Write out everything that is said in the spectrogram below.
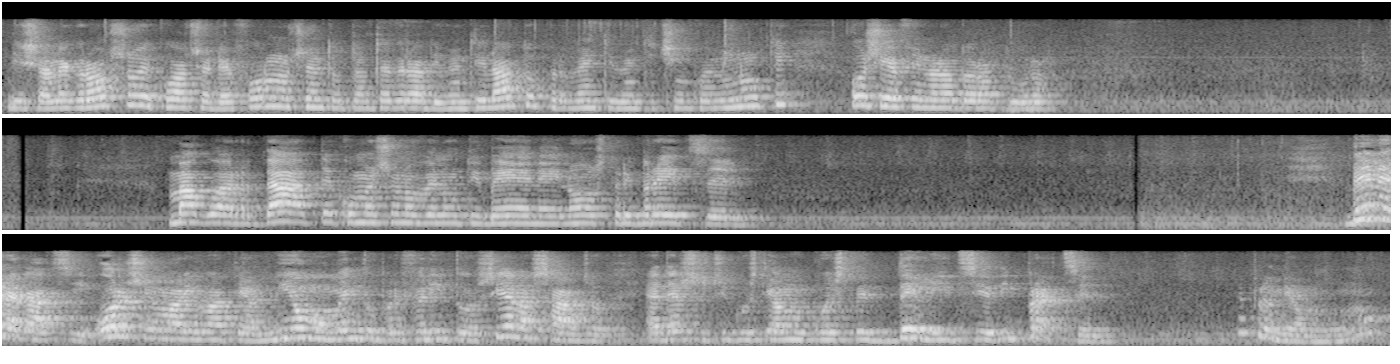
di sale grosso e cuocere a forno a 180 gradi ventilato per 20-25 minuti, ossia fino alla doratura. Ma guardate come sono venuti bene i nostri brezel! Ragazzi, ora siamo arrivati al mio momento preferito, sia l'assaggio, e adesso ci gustiamo queste delizie di pretzel. Ne prendiamo uno.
